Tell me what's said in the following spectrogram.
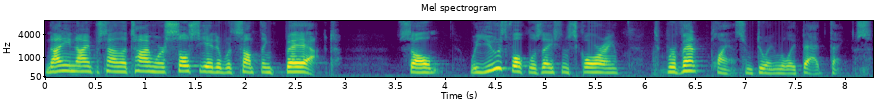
99% of the time, we're associated with something bad. So we use vocalization scoring to prevent plants from doing really bad things.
